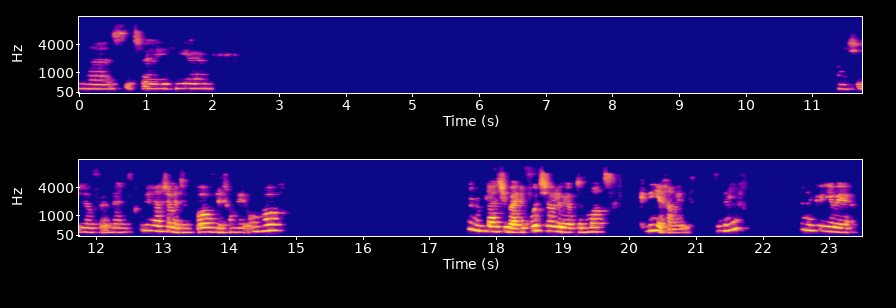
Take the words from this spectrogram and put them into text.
hier. Laatste twee hier. Als je zover bent, kom je langzaam met het bovenlichaam weer omhoog. En dan plaats je beide voetzolen weer op de mat. Knieën gaan weer richting de lucht. En dan kun je weer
